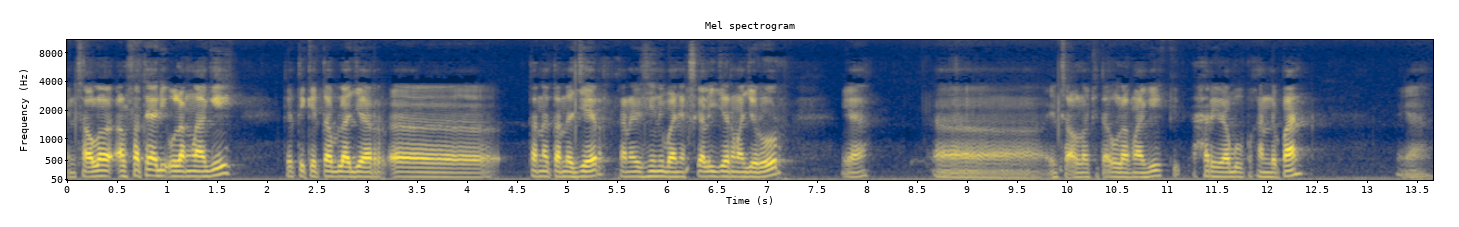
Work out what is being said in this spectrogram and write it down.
insya Allah al-fatihah diulang lagi ketika kita belajar uh, tanda-tanda jer karena di sini banyak sekali jer majrur ya. Uh, insya Allah kita ulang lagi hari Rabu pekan depan ya.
